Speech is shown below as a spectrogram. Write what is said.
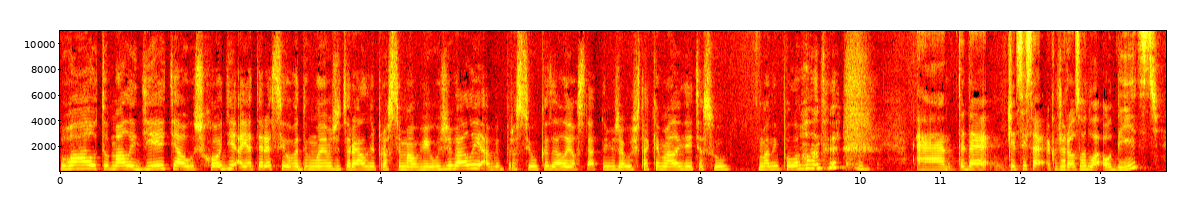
wow, to malé dieťa už chodí a ja teraz si uvedomujem, že to reálne proste ma využívali, aby proste ukázali ostatným, že už také malé dieťa sú manipulované. A teda, keď si sa akože rozhodla odísť,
